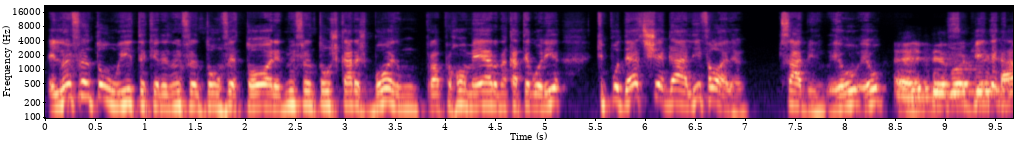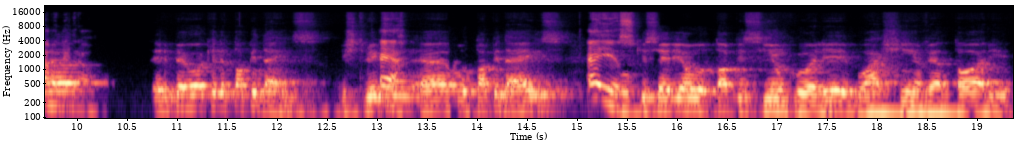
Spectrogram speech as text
Ele não enfrentou um Itaker, ele não enfrentou um Vettori, ele não enfrentou uns caras bons, um próprio Romero na categoria, que pudesse chegar ali e falar: olha, sabe, eu. eu é, ele pegou aquele cara. Ele pegou aquele top 10. Strickland é. é o top 10 é isso. O que seria o top 5 ali, Borrachinha, Vettori.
